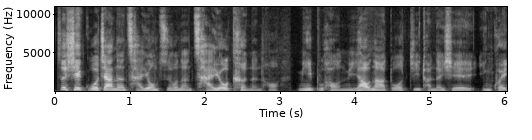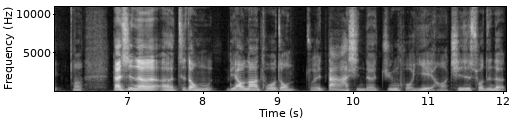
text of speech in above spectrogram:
这些国家呢采用之后呢，才有可能哈弥补哈里奥纳多集团的一些盈亏啊。但是呢，呃，这种里奥纳多这种所谓大型的军火业哈，其实说真的，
